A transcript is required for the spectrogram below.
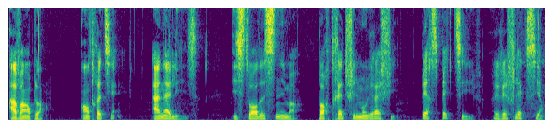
avant-plan, entretien, analyse, histoire de cinéma, portrait de filmographie, perspective, réflexion,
